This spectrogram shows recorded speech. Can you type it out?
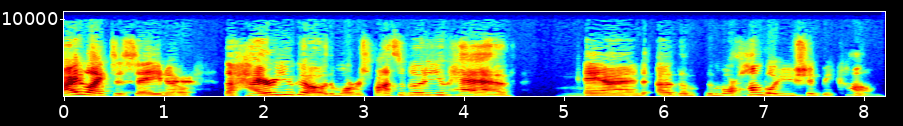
I like to say, you know, the higher you go, the more responsibility you have, and uh, the the more humble you should become.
